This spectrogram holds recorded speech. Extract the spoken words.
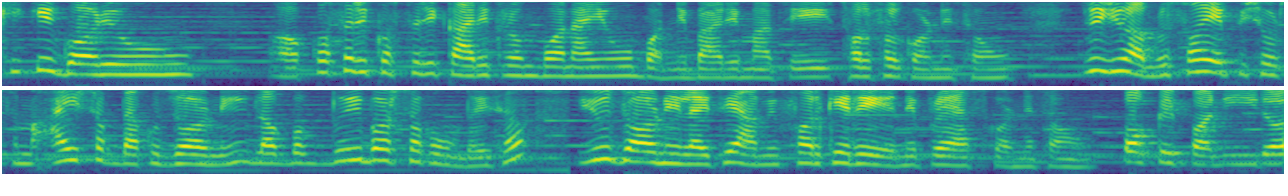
के के गर्यौँ कसरी कसरी कार्यक्रम बनायौँ भन्ने बारेमा चाहिँ छलफल गर्नेछौँ। र यो हाम्रो सय एपिसोडसम्म आइसक्दाको जर्नी लगभग दुई वर्षको हुँदैछ। यो जर्नीलाई चाहिँ हामी फर्केर हेर्ने प्रयास गर्नेछौँ। पक्कै पनि र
